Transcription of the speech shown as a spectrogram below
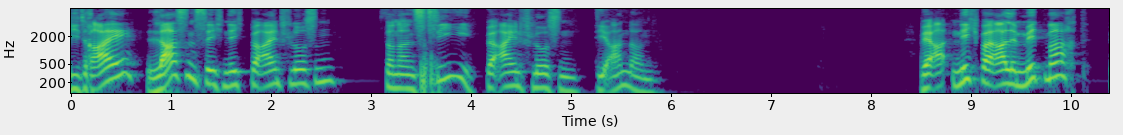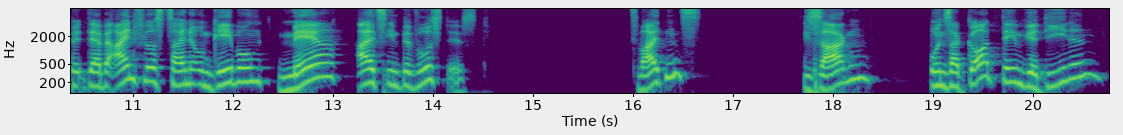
Die drei lassen sich nicht beeinflussen, sondern sie beeinflussen die anderen. Wer nicht bei allem mitmacht, der beeinflusst seine Umgebung mehr, als ihm bewusst ist. Zweitens, sie sagen, unser Gott, dem wir dienen,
